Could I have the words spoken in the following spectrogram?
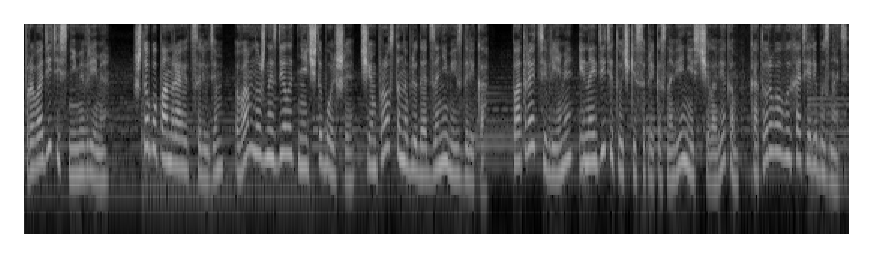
проводите с ними время. Чтобы понравиться людям, вам нужно сделать нечто большее, чем просто наблюдать за ними издалека. Потратьте время и найдите точки соприкосновения с человеком, которого вы хотели бы знать.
